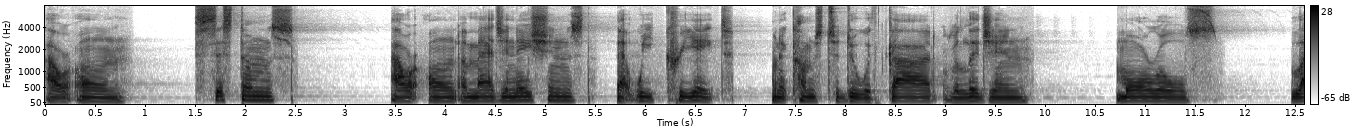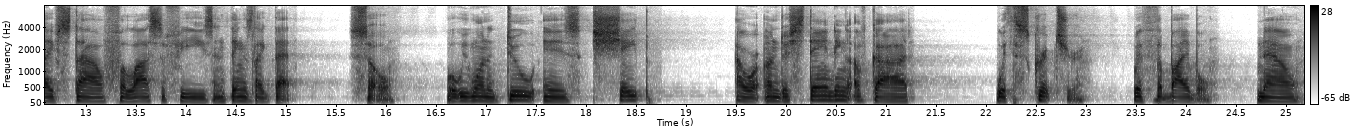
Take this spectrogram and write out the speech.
our own systems, our own imaginations that we create when it comes to do with God, religion, morals, lifestyle philosophies, and things like that. So, what we want to do is shape our understanding of God with Scripture, with the Bible. Now,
